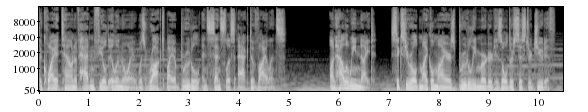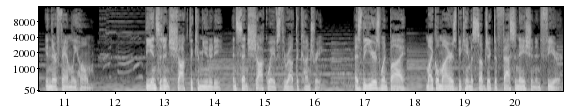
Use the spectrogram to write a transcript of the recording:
the quiet town of Haddonfield, Illinois was rocked by a brutal and senseless act of violence. On Halloween night, six-year-old Michael Myers brutally murdered his older sister Judith in their family home. The incident shocked the community and sent shockwaves throughout the country. As the years went by, Michael Myers became a subject of fascination and fear.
